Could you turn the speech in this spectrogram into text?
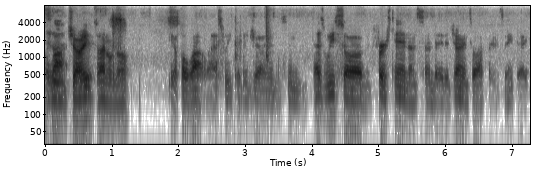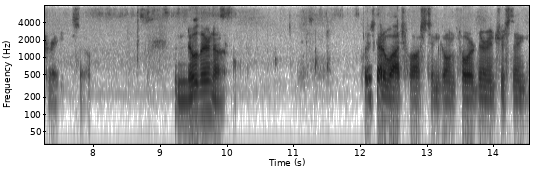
A To the. Giants, I don't know. Gave up a lot last week to the Giants, and as we saw firsthand on Sunday, the Giants' offense ain't that great. So. No, they're not. We just got to watch Washington going forward. They're interesting.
